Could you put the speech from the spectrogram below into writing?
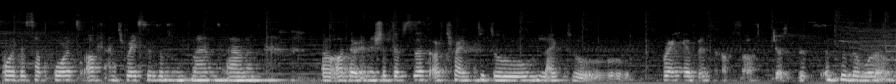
for the support of anti-racism movement and uh, other initiatives that are trying to do, like to bring a bit of, of justice into the world.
